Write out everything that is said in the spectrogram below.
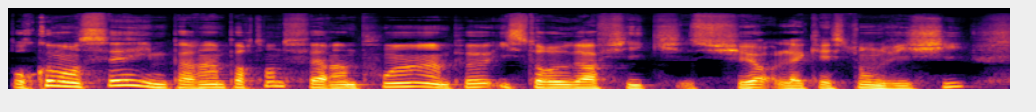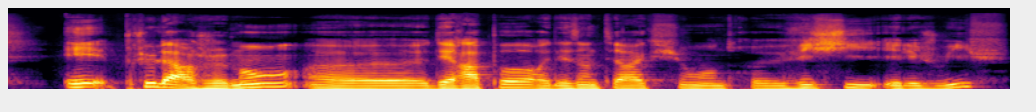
Pour commencer, il me paraît important de faire un point un peu historiographique sur la question de Vichy, et plus largement euh, des rapports et des interactions entre Vichy et les Juifs,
